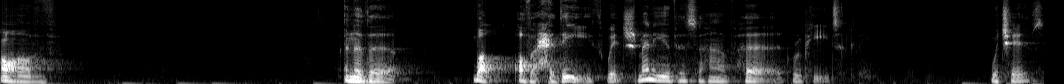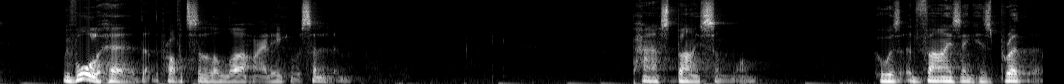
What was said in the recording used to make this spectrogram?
of another, well, of a hadith which many of us have heard repeatedly, which is we've all heard that the Prophet sallallahu alaihi wasallam passed by someone who was advising his brother,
